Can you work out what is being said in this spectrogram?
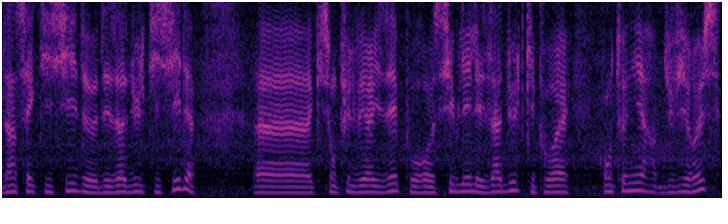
d'insecticides, des adulticides. Euh, qui sont pulvérisés pour cibler les adultes qui pourraient contenir du virus.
